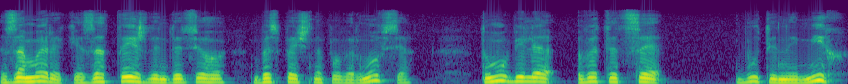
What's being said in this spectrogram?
з Америки за тиждень до цього безпечно повернувся, тому біля ВТЦ бути не міг,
